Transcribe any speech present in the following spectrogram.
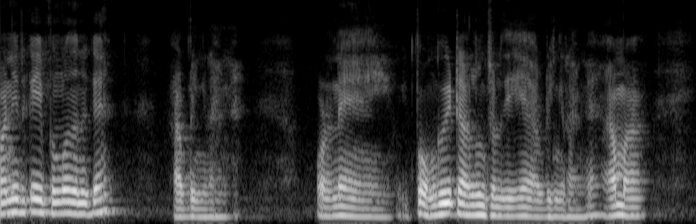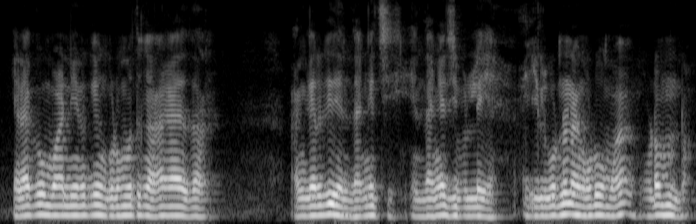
பண்ணியிருக்க இப்போ இங்கே வந்து நிற்க அப்படிங்கிறாங்க. உடனே இப்போ உங்கள் வீட்டு ஆளுன்னு சொல்லுதீங்க அப்படிங்கிறாங்க. ஆமாம் எனக்கும் பாண்டியனுக்கும் என் குடும்பத்துக்கும் ஆகாது தான் அங்கே இருக்குது என் தங்கச்சி என் தங்கச்சி பிள்ளைய. இதில் ஒன்றும் நாங்கள் விடுவோமா? விட மாட்டோம்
